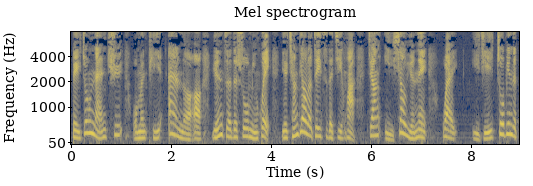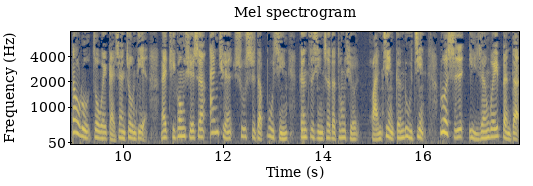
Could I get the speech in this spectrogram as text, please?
北中南区，我们提案了啊原则的说明会，也强调了这一次的计划将以校园内外以及周边的道路作为改善重点，来提供学生安全舒适的步行跟自行车的通学。环境跟路径，落实以人为本的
